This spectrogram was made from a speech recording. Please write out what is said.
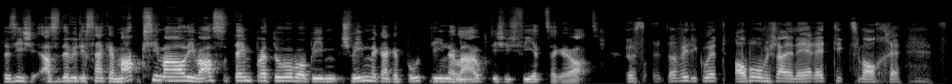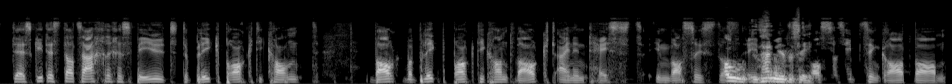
das ist, also da würde ich sagen, maximale Wassertemperatur, die beim Schwimmen gegen Putin erlaubt ist, ist 14 Grad. Das, das finde ich gut. Aber um schnell eine Nährrettung zu machen, es gibt jetzt tatsächlich ein Bild, der Blickpraktikant Blickpraktikant wagt einen Test. Im Wasser ist das, oh, das wir Wasser 17 Grad warm.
